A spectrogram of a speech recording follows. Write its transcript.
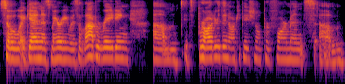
So again, as Mary was elaborating, um, it's broader than occupational performance. Um,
